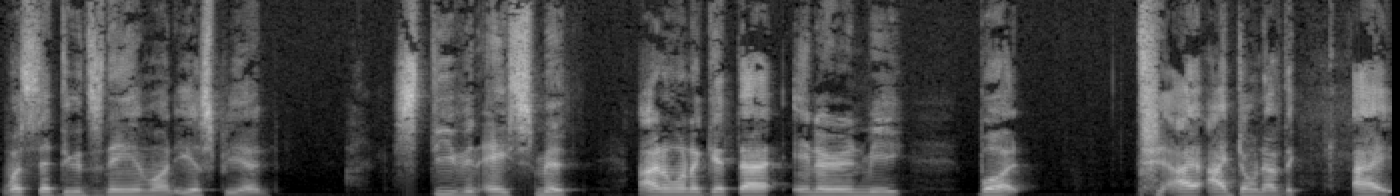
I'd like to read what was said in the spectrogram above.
what's that dude's name on ESPN? Stephen A. Smith. I don't want to get that inner in me, but I I don't have the I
